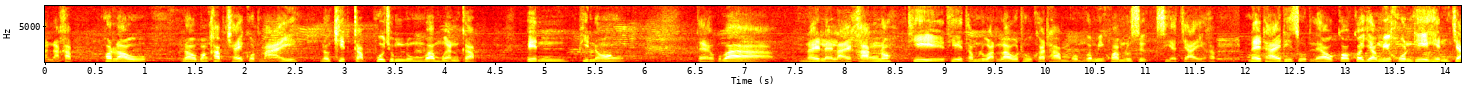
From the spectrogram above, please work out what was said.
ะนะครับ เพราะเราเราบังคับใช้กฎหมาย เราคิดกับผู้ชุมนุมว่าเหมือนกับเป็นพี่น้อง แต่ว่าในหลาย ๆ ครั้งเนาะที่ที่ตำรวจเราถูกกระทำผมก็มีความรู้สึกเสียใจครับ ในท้ายที่สุดแล้วก็ก็ยังมีคนที่เห็นใจ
